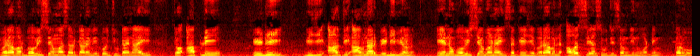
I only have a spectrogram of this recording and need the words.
બરાબર? ભવિષ્યમાં સરકાર એવી કોઈ ચૂંટાઈને આવી, તો આપણી પેઢી, બીજી આવતી આવનાર પેઢી પણ એનું ભવિષ્ય બનાવી શકે છે, બરાબર? અવશ્ય સૂચી સમજીને વોટિંગ કરવો.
